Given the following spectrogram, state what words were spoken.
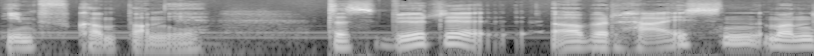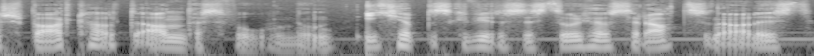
Impfkampagne. Das würde aber heißen, man spart halt anderswo. Und ich habe das Gefühl, dass es durchaus rational ist,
